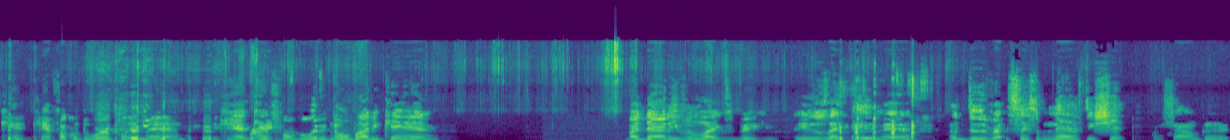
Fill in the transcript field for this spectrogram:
Can't can't fuck with the wordplay, man. You can't Right. you fuck with it. Nobody can. My dad even likes Biggie. He was like, "Hey, man, that dude ra- say some nasty shit, but it sound good."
